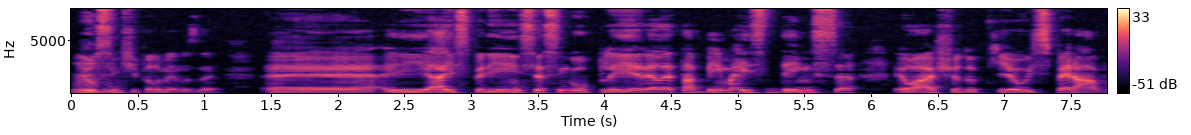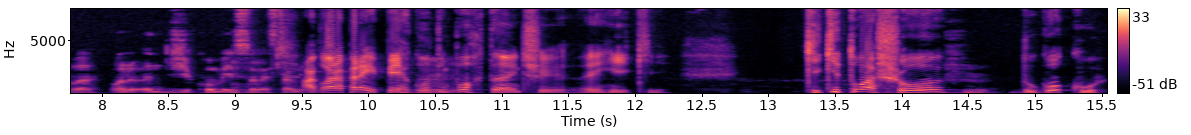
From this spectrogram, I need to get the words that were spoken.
Uhum. Eu senti, pelo menos, né? É, e a experiência single player, ela tá bem mais densa, eu acho, do que eu esperava de começo, uhum. honestamente. Agora, peraí, pergunta uhum. importante, Henrique. O que, que tu achou uhum. do Goku?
